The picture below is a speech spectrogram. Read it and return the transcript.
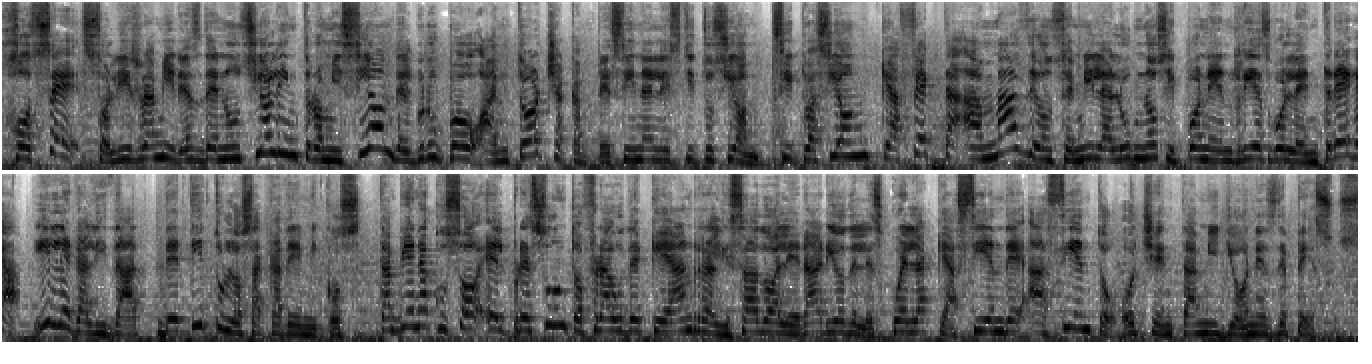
José Solís Ramírez, denunció la intromisión del grupo Antorcha Campesina en la institución, situación que afecta a más de 11.000 alumnos y pone en riesgo la entrega y legalidad de títulos académicos. También acusó el presunto fraude que han realizado al erario de la escuela que asciende a 180 millones de pesos.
